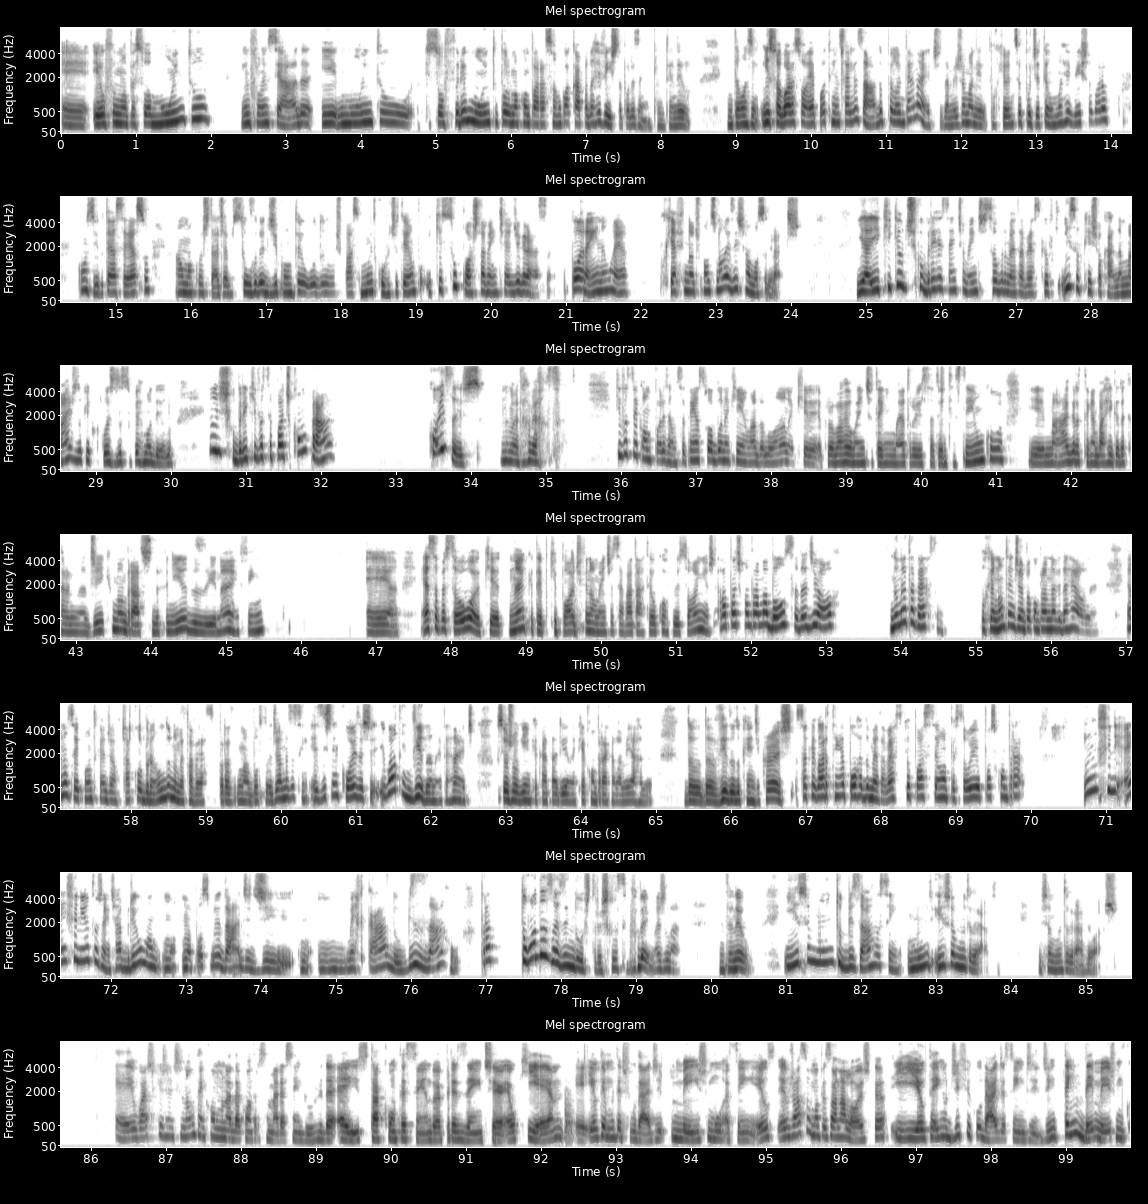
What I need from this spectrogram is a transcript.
É, eu fui uma pessoa muito influenciada e muito que sofri muito por uma comparação com a capa da revista, por exemplo, entendeu? Então assim, isso agora só é potencializado pela internet, da mesma maneira, porque antes eu podia ter uma revista, agora eu consigo ter acesso a uma quantidade absurda de conteúdo num espaço muito curto de tempo e que supostamente é de graça. Porém, não é, porque afinal de contas não existe almoço grátis. E aí, o que, que eu descobri recentemente sobre o metaverso? Que eu fiquei, isso eu fiquei chocada, mais do que com a coisa do supermodelo. Eu descobri que você pode comprar coisas no metaverso. Que você compra, por exemplo, você tem a sua bonequinha lá da Luana, que provavelmente tem 1,75m e é magra, tem a barriga da Carolina Dickman, braços definidos e, né, enfim. É, essa pessoa que, né, que, tem, que pode finalmente esse avatar ter o corpo dos sonhos, ela pode comprar uma bolsa da Dior no metaverso porque eu não tenho dinheiro para comprar na vida real, né? Eu não sei quanto que a Dior tá cobrando no metaverso para uma bolsa da Dior, mas assim, existem coisas, igual tem vida na internet, o seu joguinho que a Catarina quer comprar aquela merda do, da vida do Candy Crush, só que agora tem a porra do metaverso que eu posso ser uma pessoa e eu posso comprar é infinito, gente. Abriu uma, uma, uma possibilidade de um, um mercado bizarro para todas as indústrias que você puder imaginar, entendeu? E isso é muito bizarro, assim, muito, isso é muito grave. Isso é muito grave, eu acho. É, eu acho que a gente não tem como nadar contra essa maré, sem dúvida. É isso, está acontecendo, é presente, é, é o que é. é. Eu tenho muita dificuldade mesmo, assim, eu, eu já sou uma pessoa analógica e eu tenho dificuldade, assim, de, de entender mesmo.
